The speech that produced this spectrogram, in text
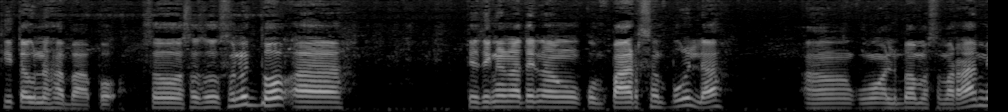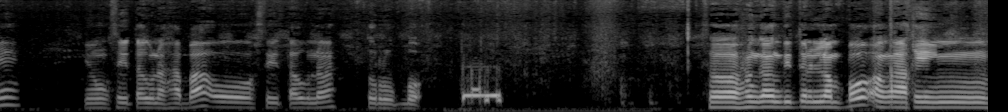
sitaw na haba po. So sa susunod po, ah titingnan natin ang comparison po nila. ang kung alin ba mas marami, yung sitaw na haba o sitaw na turo po. So hanggang dito na lang po ang aking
